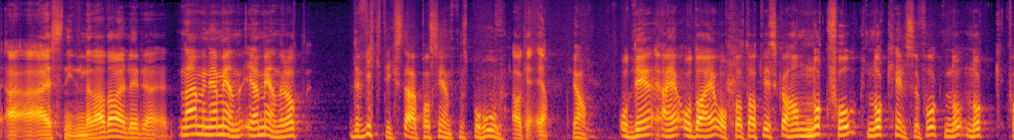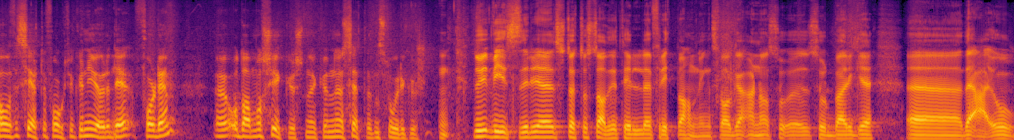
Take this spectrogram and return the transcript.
er, jeg snill med deg da, eller? Nei, men jeg mener, jeg mener at det viktigste er pasientens behov. Okay, ja. ja. Og, er, og, da er jeg opptatt av at vi skal ha nok folk, nok helsefolk, nok, nok kvalifiserte folk til å kunne gjøre det for dem. Eh, og da må sykehusene kunne sette den store kursen. Mm. Du viser eh, støtt og stadig til fritt behandlingsvalget, Erna Solberg. Eh, det er jo,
